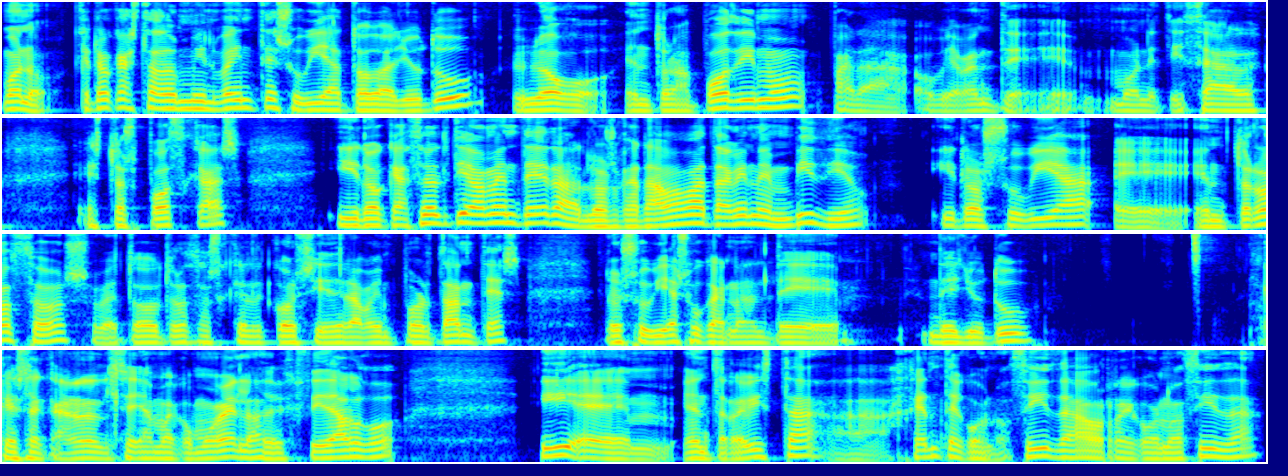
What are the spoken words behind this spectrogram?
bueno, creo que hasta 2020 subía todo a YouTube, luego entró a Podimo para, obviamente, eh, monetizar estos podcasts. Y lo que hacía últimamente era, los grababa también en vídeo y los subía en trozos, sobre todo trozos que él consideraba importantes, los subía a su canal de, YouTube, que es el canal, se llama como él, Alex Fidalgo, y em, entrevista a gente conocida o reconocida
